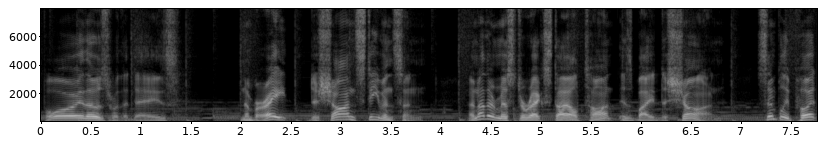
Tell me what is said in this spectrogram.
Boy, those were the days. Number 8. DeShawn Stevenson. Another misdirect style taunt is by DeShawn. Simply put,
